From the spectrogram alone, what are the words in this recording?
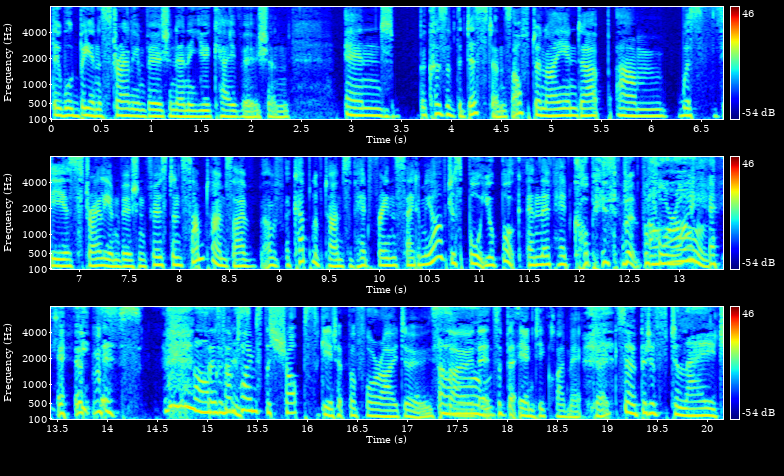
there will be an Australian version and a UK version, and because of the distance, often I end up um, with the Australian version first, and sometimes I've, I've a couple of times I've had friends say to me, "Oh, I've just bought your book," and they've had copies of it before Oh, I have. yes. Oh, so goodness. sometimes the shops get it before I do. So Oh. that's a bit anticlimactic. So a bit of delayed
